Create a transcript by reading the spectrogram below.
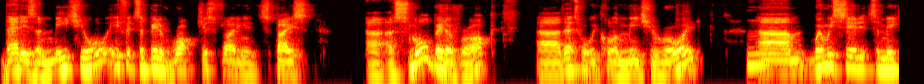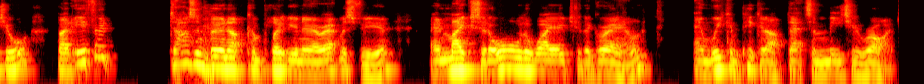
that is a meteor. If it's a bit of rock just floating in space, uh, a small bit of rock, uh, that's what we call a meteoroid. Mm. Um, when we see it, it's a meteor. But if it doesn't burn up completely in our atmosphere and makes it all the way to the ground, and we can pick it up, that's a meteorite.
